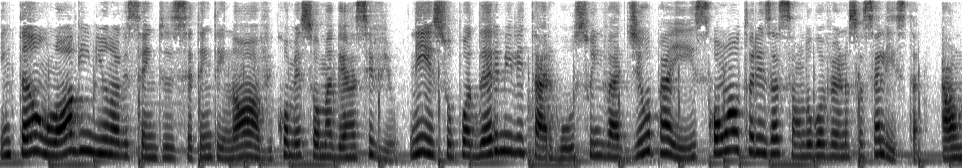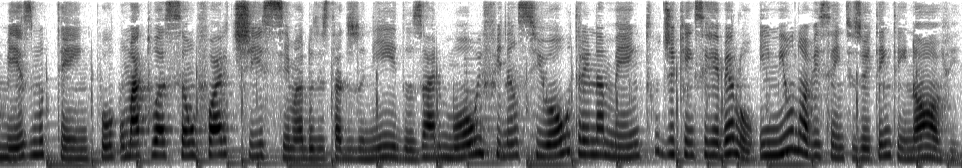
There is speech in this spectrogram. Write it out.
Então, logo em 1979, começou uma guerra civil. Nisso, o poder militar russo invadiu o país com autorização do governo socialista. Ao mesmo tempo, uma atuação fortíssima dos Estados Unidos armou e financiou o treinamento de quem se rebelou. Em 1989,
